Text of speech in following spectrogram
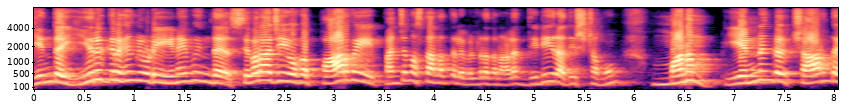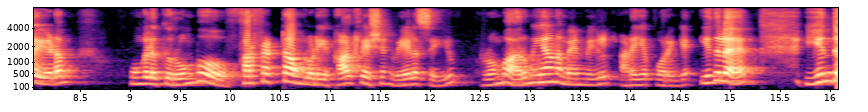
இந்த இரு கிரகங்களுடைய இணைவு இந்த சிவராஜ யோக பார்வை பஞ்சமஸ்தானத்தில் விழுறதுனால திடீர் அதிர்ஷ்டமும் மனம் எண்ணங்கள் சார்ந்த இடம் உங்களுக்கு ரொம்ப பர்ஃபெக்டாக உங்களுடைய கால்குலேஷன் வேலை செய்யும். ரொம்ப அருமையான மேன்மைகள் அடைய போகிறீங்க இதில் இந்த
